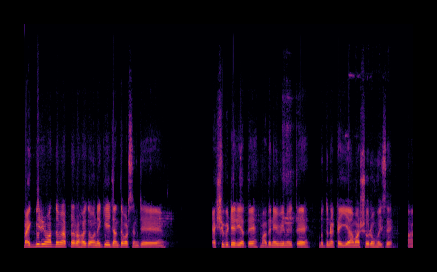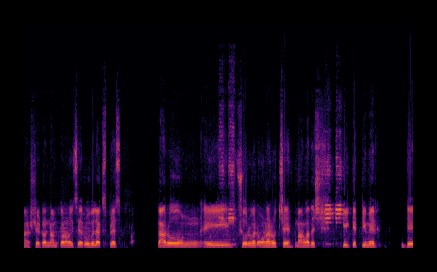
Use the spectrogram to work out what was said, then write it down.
বাইক ভিডিওর মাধ্যমে আপনারা হয়তো অনেকেই জানতে পারছেন যে একশো ফিট এরিয়াতে, মাদানি এভিনিউতে নতুন একটা ইয়ামার শোরুম হয়েছে আর সেটার নামকরণ হয়েছে রোবেল এক্সপ্রেস। কারণ এই শোরুমের ওনার হচ্ছে বাংলাদেশ ক্রিকেট টিমের যে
